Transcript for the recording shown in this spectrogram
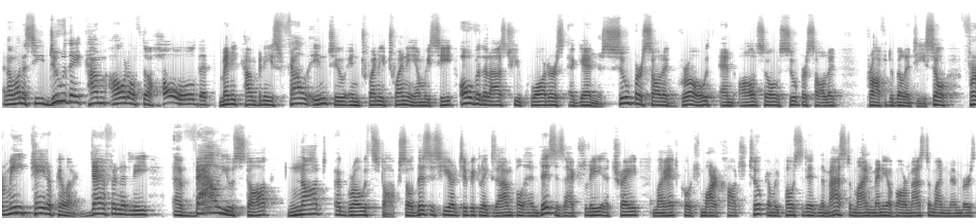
And I want to see do they come out of the hole that many companies fell into in 2020? And we see over the last few quarters, again, super solid growth and also super solid profitability. So for me, Caterpillar, definitely a value stock, not a growth stock. So this is here a typical example. And this is actually a trade my head coach Mark Hodge took, and we posted it in the mastermind. Many of our mastermind members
